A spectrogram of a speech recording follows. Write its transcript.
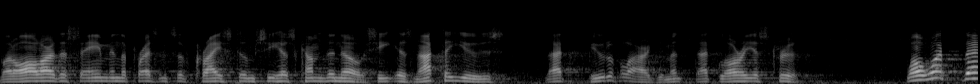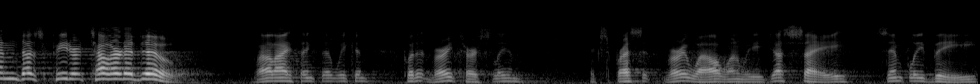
but all are the same in the presence of Christ whom she has come to know. She is not to use that beautiful argument, that glorious truth. Well, what then does Peter tell her to do? Well, I think that we can put it very tersely and express it very well when we just say, simply be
